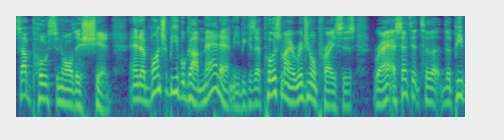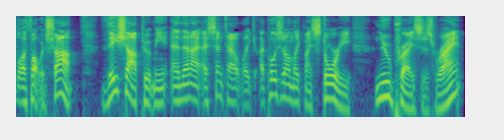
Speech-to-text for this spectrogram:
So I'm posting all this shit. And a bunch of people got mad at me because I posted my original prices, right? I sent it to the, the people I thought would shop. They shopped with me. And then I, I sent out like, I posted on like my story, new prices, right?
